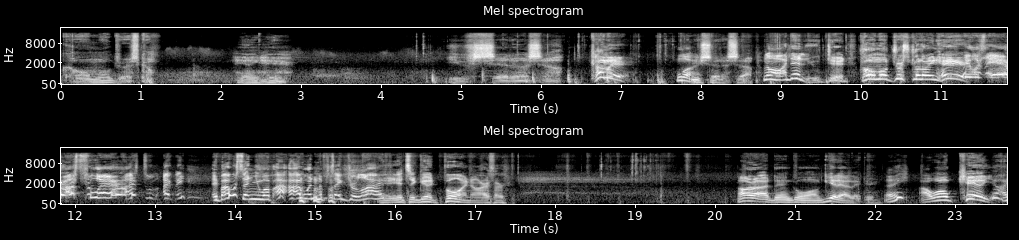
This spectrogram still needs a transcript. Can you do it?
Colm O'Driscoll. He ain't here. You set us up. Come here! What? You set us up. No, I didn't. You did. Colm Driscoll ain't here! He was here, I swear. I, sw- I mean, if I was setting you up, I, I wouldn't have saved your life. It's a good point, Arthur. All right, then, go on. Get out of here. Hey? I won't kill you. I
